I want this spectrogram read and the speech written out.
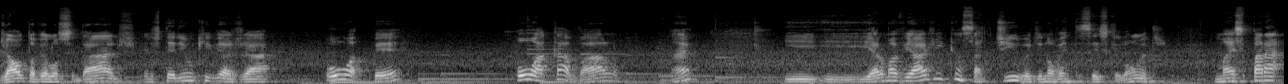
de alta velocidade, eles teriam que viajar ou a pé ou a cavalo, né? E, e, e era uma viagem cansativa de 96 quilômetros. Mas para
